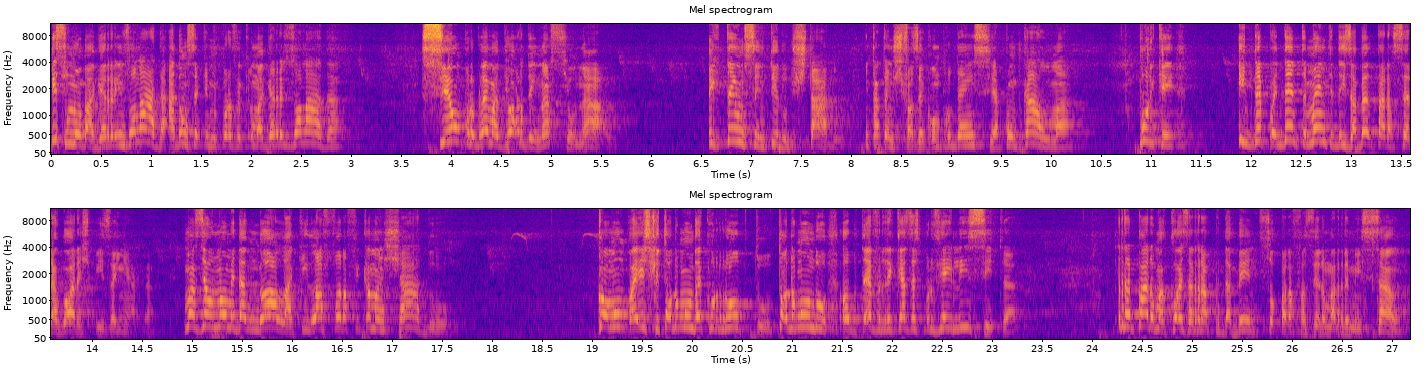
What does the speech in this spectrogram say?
Isso não é uma guerra isolada, a não ser que me prove que é uma guerra isolada. Se é um problema de ordem nacional e que tem um sentido de Estado, então temos que fazer com prudência, com calma. Porque, independentemente de Isabel estar a ser agora espisanhada, mas é o nome da Angola que lá fora fica manchado como um país que todo mundo é corrupto, todo mundo obteve riquezas por via ilícita. Repara uma coisa rapidamente, só para fazer uma remissão.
